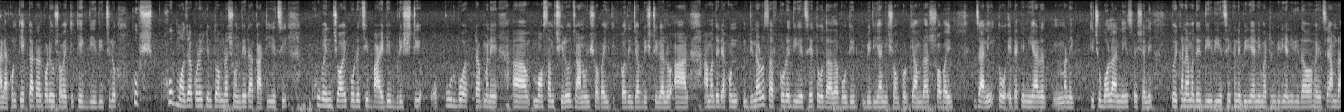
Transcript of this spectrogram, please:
আর এখন কেক কাটার পরেও সবাইকে কেক দিয়ে দিচ্ছিল। খুব খুব মজা করে কিন্তু আমরা সন্ধেটা কাটিয়েছি। খুব এনজয় করেছি। বাইরে বৃষ্টি, অপূর্ব একটা মানে মৌসাম ছিল, জানোই সবাই কদিন যা বৃষ্টি গেল। আর আমাদের এখন ডিনারও সার্ভ করে দিয়েছে, তো দাদা বৌদির বিরিয়ানি সম্পর্কে আমরা সবাই জানি, তো এটাকে নিয়ে আর মানে কিছু বলার নেই স্পেশালি তো এখানে আমাদের দিয়ে দিয়েছে, এখানে বিরিয়ানি মাটন বিরিয়ানি দিয়ে দেওয়া হয়েছে। আমরা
